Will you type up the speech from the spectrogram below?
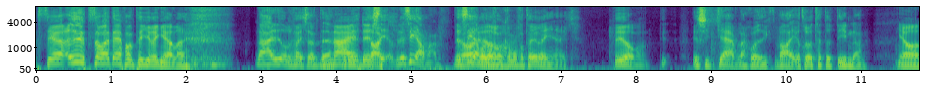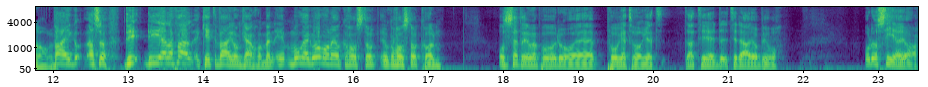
Ser jag ut som att jag är från Tyringe eller? Nej det gör det faktiskt inte. Nej, det, det, tack. ser, det ser man. Det Ja, ser det man när folk man. kommer från Tyringe Erik. Det gör man. Det är så jävla sjukt. Varje, jag tror jag har tagit upp det innan. Ja, det har du. Varje gång, alltså det, det är i alla fall, okej inte varje gång kanske, men många gånger när jag åker från, Stock, åker från Stockholm och så sätter jag mig på då eh, Pågatåget där till, till där jag bor. Och då ser jag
